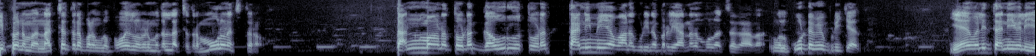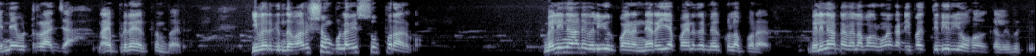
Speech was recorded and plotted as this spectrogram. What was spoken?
இப்ப நம்ம நட்சத்திர பலன்களை போவோம். முதல் நட்சத்திரம் மூல நட்சத்திரம். தன்மானத்தோட கௌரவத்தோட தனிமையா வாழக்கூடிய நபர்கள் யாருன்னா மூல நட்சத்திரம் தான். உங்களுக்கு கூட்டமே பிடிக்காது. என் வழி தனி வழி என்னை விட்டு ராஜா. நான் இப்படிதான் இருப்பேன் பாரு. இவருக்கு இந்த வருஷம் ஃபுல்லாவே சூப்பரா இருக்கும். வெளிநாடு வெளியூர் பயணம் நிறைய பயணத்தை மேற்கொள்ள போறாரு. வெளிநாட்டை வேலை பார்க்கலாம் கண்டிப்பா திடீர் யோகங்கள் இருக்கு.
